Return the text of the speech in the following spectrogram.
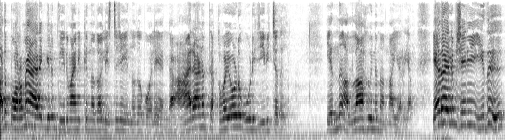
അത് പുറമെ ആരെങ്കിലും തീരുമാനിക്കുന്നതോ ലിസ്റ്റ് ചെയ്യുന്നതോ പോലെയല്ല. ആരാണ് തെക്വയോടുകൂടി ജീവിച്ചത്? എന്ന് അള്ളാഹുവിന് നന്നായി അറിയാം. ഏതായാലും ശരി ഇത്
